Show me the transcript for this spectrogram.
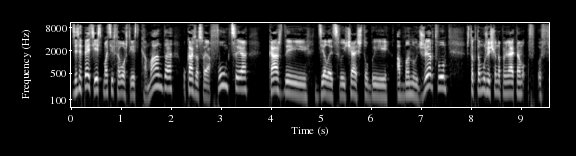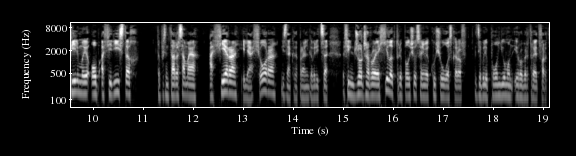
Здесь опять есть мотив того, что есть команда, у каждого своя функция, каждый делает свою часть, чтобы обмануть жертву, что к тому же еще напоминает нам фильмы об аферистах, допустим, та же самая «Афера» или «Афера», не знаю, как это правильно говорится, фильм Джорджа Роя Хилла, который получил в свое время кучу Оскаров, где были Пол Ньюман и Роберт Редфорд.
